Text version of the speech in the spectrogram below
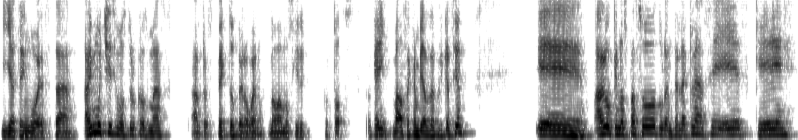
Y ya tengo esta. Hay muchísimos trucos más al respecto, pero bueno, no vamos a ir con todos. Ok, vamos a cambiar de aplicación. Eh, algo que nos pasó durante la clase es que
